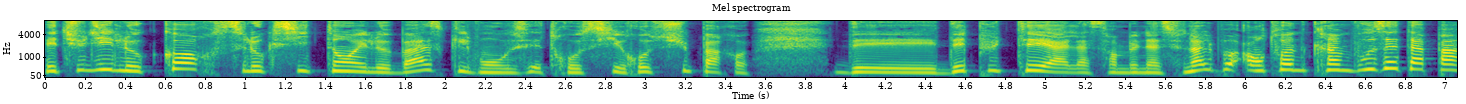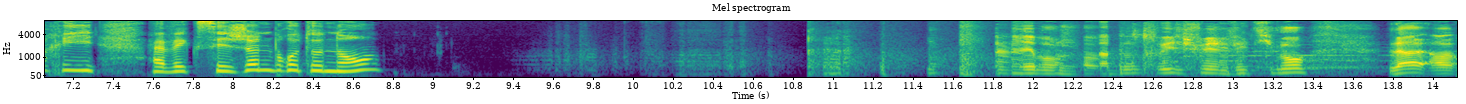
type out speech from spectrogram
étudient le corse, l'occitan et le basque. Ils vont être aussi reçus par des députés à l'Assemblée nationale. Antoine Crème, vous êtes à Paris avec ces jeunes bretonnants. Bonjour à tous. Oui, je suis effectivement là.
